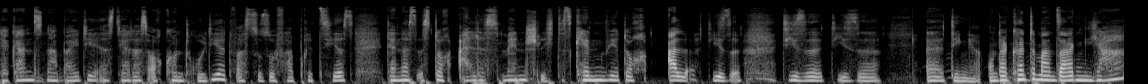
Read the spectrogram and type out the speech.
der ganz nah bei dir ist, der das auch kontrolliert, was du so fabrizierst. Denn das ist doch alles menschlich. Das kennen wir doch alle, diese, diese, diese, äh, Dinge. Und dann könnte man sagen, ja,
